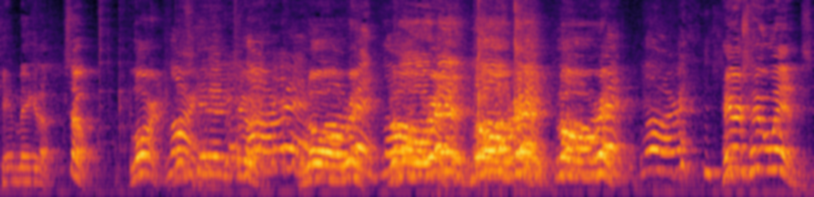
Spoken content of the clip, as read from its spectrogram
Can't make it up. So Lauren, Lauren, let's get into Lauren, it. Lauren, Lauren, Lauren, Lauren. Lauren. Here's who wins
